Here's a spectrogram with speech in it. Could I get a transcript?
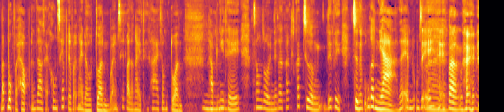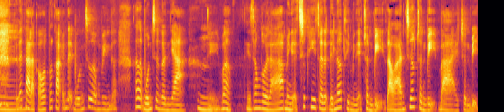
bắt buộc phải học nên ra sẽ không xếp được vào ngày đầu tuần. Bọn em xếp vào ngày thứ hai trong tuần. Ừ. học như thế. Xong rồi những các các trường thế vì trường cũng gần nhà thế em cũng dễ. À. vâng. Ừ. tất cả là có tất cả em dạy bốn trường mình các bốn trường gần nhà. Ừ. thì vâng. Thế xong rồi là mình sẽ trước khi đến lớp thì mình sẽ chuẩn bị giáo án trước chuẩn bị bài chuẩn bị.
